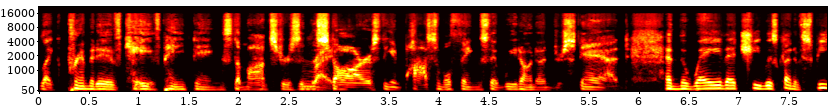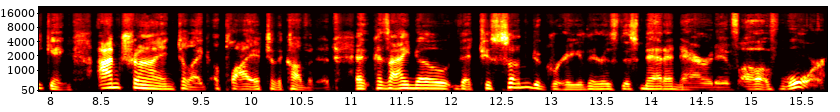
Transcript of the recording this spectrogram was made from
like primitive cave paintings, the monsters and the Right. stars, the impossible things that we don't understand. And the way that she was kind of speaking, I'm trying to like apply it to the covenant because I know that to some degree there is this meta narrative of war,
